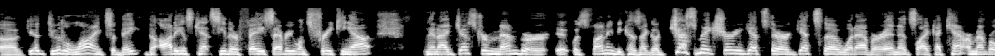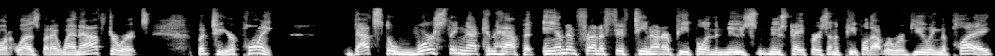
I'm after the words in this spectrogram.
uh, get, do the line. So they, the audience can't see their face. Everyone's freaking out. And I just remember it was funny because I go, just make sure he gets there, gets the whatever. And it's like, I can't remember what it was, but I went afterwards. But to your point, that's the worst thing that can happen. And in front of 1,500 people in the news, newspapers and the people that were reviewing the play.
